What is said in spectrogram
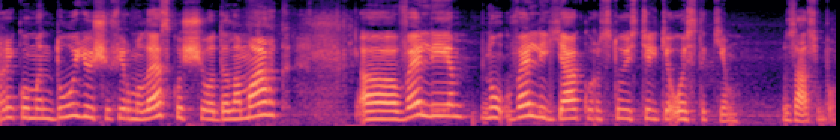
Рекомендую, що фірму Леско, що Деламарк. Велі, ну, Велі я користуюсь тільки ось таким засобом.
